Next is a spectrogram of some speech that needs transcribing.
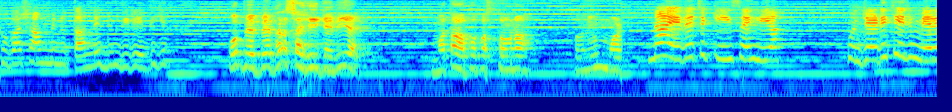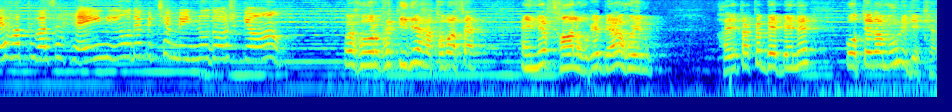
ਸਵੇਰ ਸ਼ਾਮ ਮੈਨੂੰ ਤਾਨੇ ਦਿੰਦੀ ਰਹਿੰਦੀ ਆ। ਉਹ ਬੇਬੇ ਫਿਰ ਸਹੀ ਕਹਿੰਦੀ ਐ ਮੈਂ ਤਾਂ ਆਪ ਪਛਤਾਉਣਾ ਪਤਾ ਨਹੀਂ ਮੜ ਨਾ ਇਹਦੇ ਚ ਕੀ ਸਹੀ ਆ? ਹੁਣ ਜਿਹੜੀ ਚੀਜ਼ ਮੇਰੇ ਹੱਥ ਵਸ ਹੈ ਹੀ ਨਹੀਂ ਉਹਦੇ ਪਿੱਛੇ ਮੈਨੂੰ ਦੋਸ਼ ਕਿਉਂ? ਓਏ ਹੋਰ ਫਿਰ ਕਿਹਦੇ ਹੱਥ ਵੱਸ ਐ? ਇੰਨੇ ਸਾਲ ਹੋ ਗਏ ਵਿਆਹ ਹੋਏ ਨੂੰ ਹਜੇ ਤੱਕ ਬੇਬੇ ਨੇ ਪੋਤੇ ਦਾ ਮੂੰਹ ਨਹੀਂ ਦੇਖਿਆ।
